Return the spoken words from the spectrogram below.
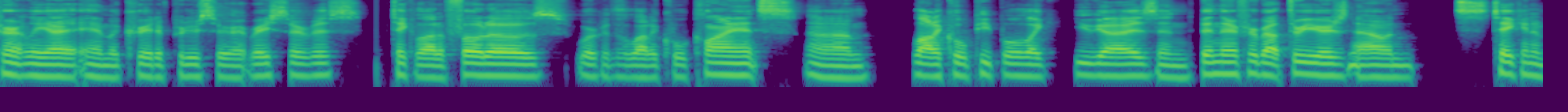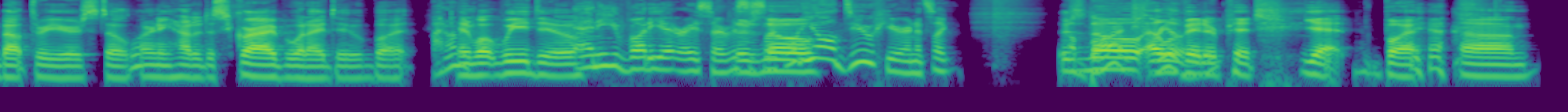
Currently, I am a creative producer at Race Service. Take a lot of photos. Work with a lot of cool clients. Um, a lot of cool people like you guys, and been there for about three years now. And it's taken about three years still learning how to describe what I do, but I don't and what we do. anybody at Race Service There's is like, what do y'all do here? And it's like, There's no bunch, really. elevator pitch yet, but um,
